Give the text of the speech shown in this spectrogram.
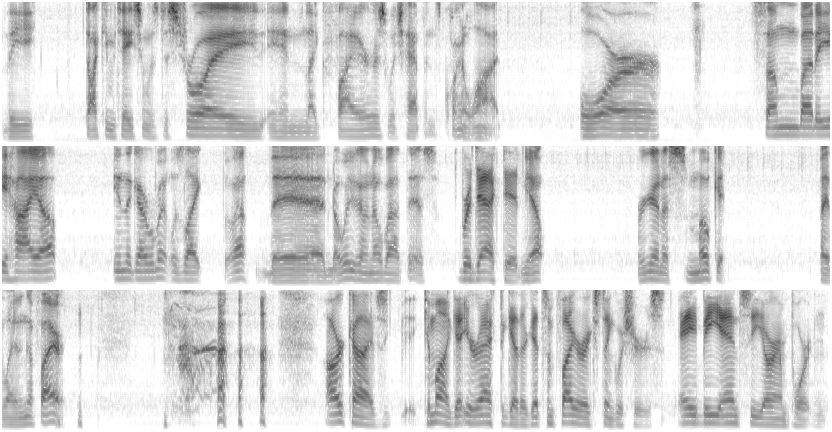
the documentation was destroyed in like fires, which happens quite a lot, or somebody high up in the government was like, "Well, the, nobody's gonna know about this." Redacted. Yep, we're gonna smoke it by lighting a fire. Archives. Come on, get your act together. Get some fire extinguishers. A, B, and C are important.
